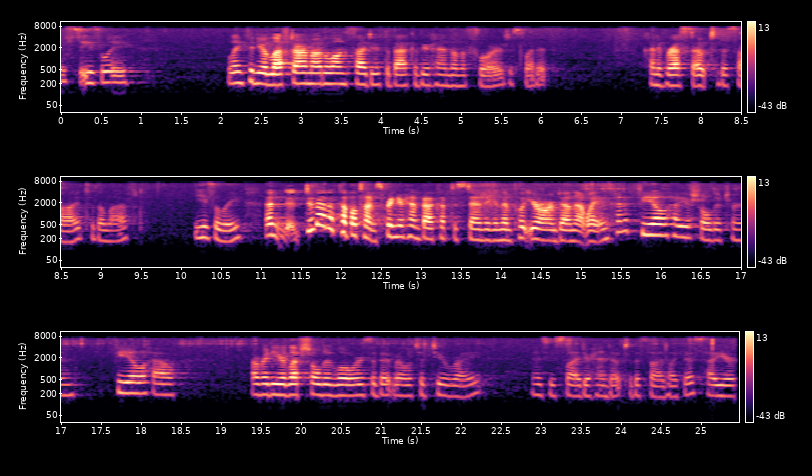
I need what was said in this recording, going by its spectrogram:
Just easily lengthen your left arm out alongside you at the back of your hand on the floor. Just let it kind of rest out to the side, to the left easily. And do that a couple times. Bring your hand back up to standing and then put your arm down that way and kind of feel how your shoulder turns. Feel how already your left shoulder lowers a bit relative to your right as you slide your hand out to the side like this. How your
